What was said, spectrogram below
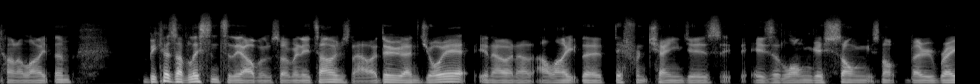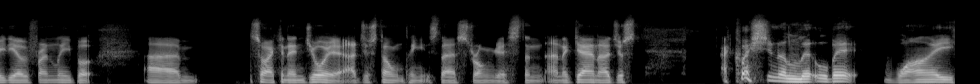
kind of like them because I've listened to the album so many times now, I do enjoy it, you know, and I, I like the different changes. It is a longish song; it's not very radio friendly, but um, so I can enjoy it. I just don't think it's their strongest, and and again, I just I question a little bit why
